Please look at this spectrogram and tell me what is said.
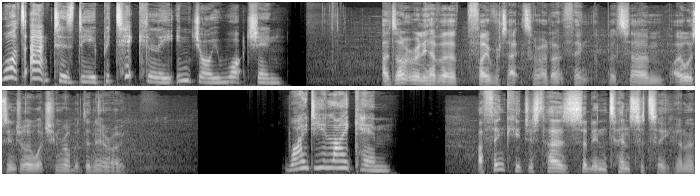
What actors do you particularly enjoy watching? I don't really have a favourite actor, I don't think, but um, I always enjoy watching Robert De Niro. Why do you like him? I think he just has an intensity and a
